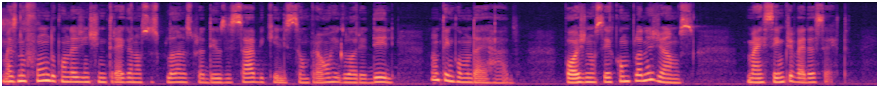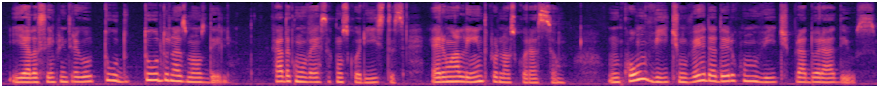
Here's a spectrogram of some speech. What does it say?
mas no fundo, quando a gente entrega nossos planos para Deus e sabe que eles são para a honra e glória dele, não tem como dar errado. Pode não ser como planejamos, mas sempre vai dar certo. E ela sempre entregou tudo, tudo nas mãos dele. Cada conversa com os coristas era um alento para o nosso coração, um convite, um verdadeiro convite para adorar a Deus.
